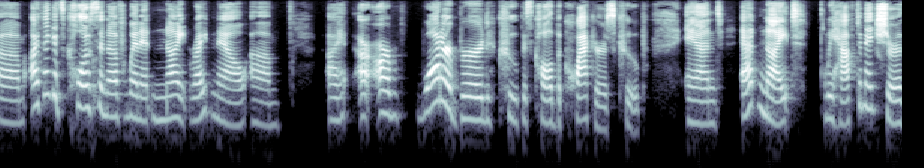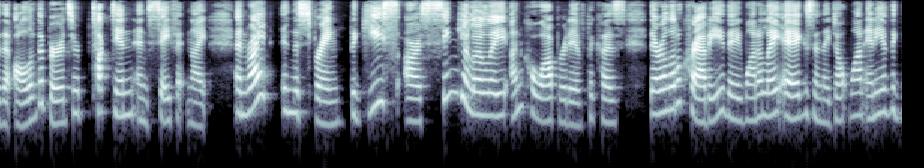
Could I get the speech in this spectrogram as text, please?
um, I think it's close enough when at night, right now, um, I, our, our water bird coop is called the quacker's coop. And at night, we have to make sure that all of the birds are tucked in and safe at night. And right in the spring, the geese are singularly uncooperative because they're a little crabby. They want to lay eggs and they don't want any of the,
